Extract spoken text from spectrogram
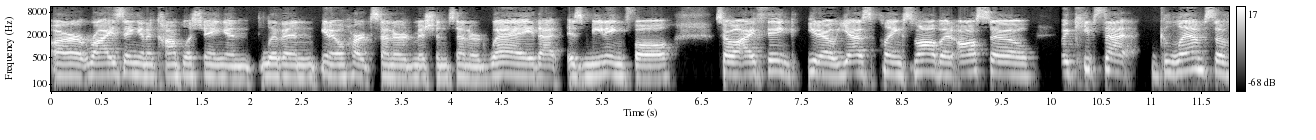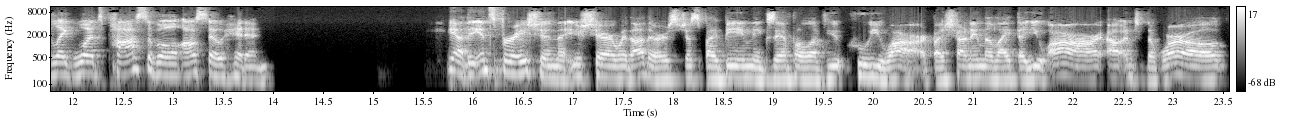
are rising and accomplishing and live in you know heart-centered mission-centered way that is meaningful. So i think you know yes playing small but also it keeps that glimpse of like what's possible also hidden. Yeah the inspiration that you share with others just by being the example of you who you are by shining the light that you are out into the world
